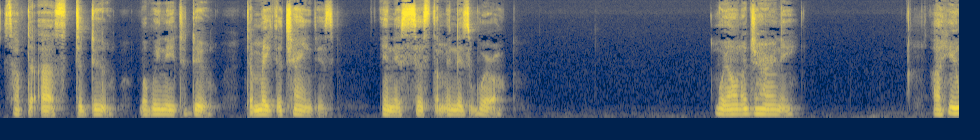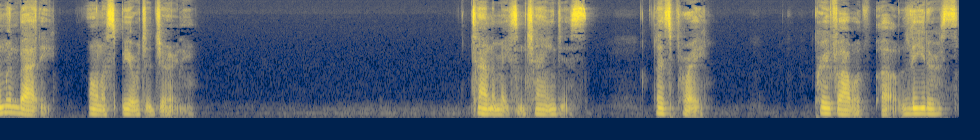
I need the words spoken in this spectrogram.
It's up to us to do what we need to do to make the changes in this system, in this world. We're on a journey, a human body on a spiritual journey. Time to make some changes. Let's pray. Pray for our uh, leaders,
